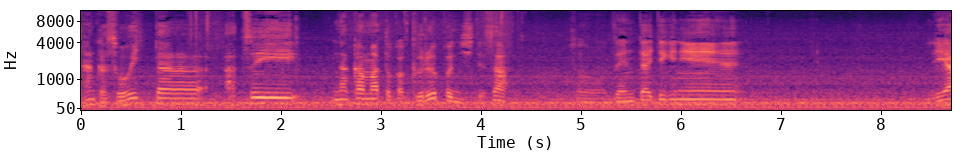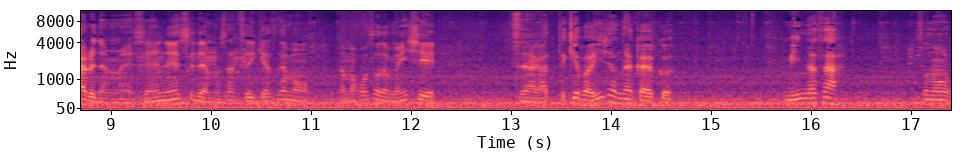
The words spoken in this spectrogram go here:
なんかそういった熱い仲間とかグループにしてさその全体的にリアルでも SNS でもさツイキャスでも生放送でもいいしつながっていけばいいじゃん仲良く。みんなさその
